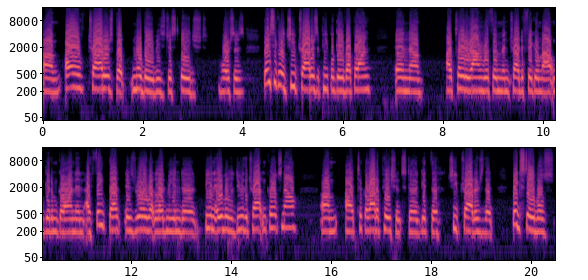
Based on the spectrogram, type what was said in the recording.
um, all trotters, but no babies, just aged horses. Basically, cheap trotters that people gave up on. And uh, I played around with them and tried to figure them out and get them going. And I think that is really what led me into being able to do the trotting colts now. Um, I took a lot of patience to get the cheap trotters that big stables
